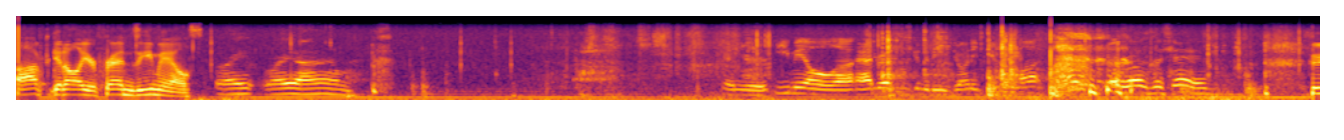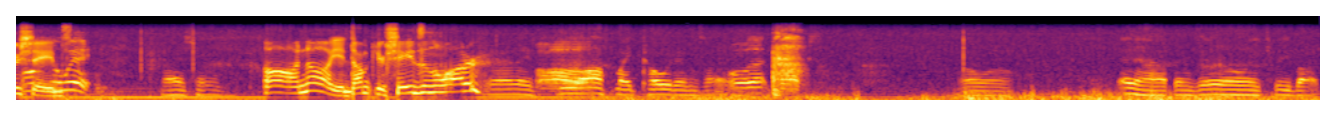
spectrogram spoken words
I'll have to get all your friends' emails. Right, right on. And your email uh, address is going to be Johnny Puking Lot. There the shades. Who shades? Oh, no way. My shades. Oh no, you dumped your shades in the water? Yeah, they flew Oh. off my coat inside. Oh, that sucks. Oh well. It happens. They're only three bucks.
